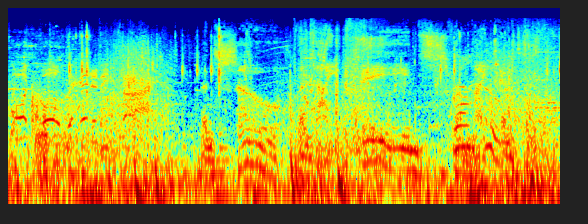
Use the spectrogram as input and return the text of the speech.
What fall the enemy back? And so the light fades from my temple.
